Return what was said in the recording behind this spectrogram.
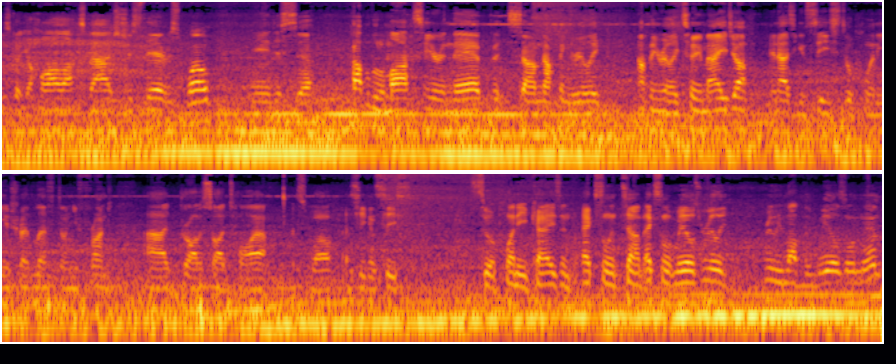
just got your Hilux badge just there as well. And just a couple little marks here and there but um, nothing really nothing really too major. And as you can see still plenty of tread left on your front uh, driver side tire as well. As you can see still plenty of Ks and excellent um, excellent wheels. Really really love the wheels on them.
